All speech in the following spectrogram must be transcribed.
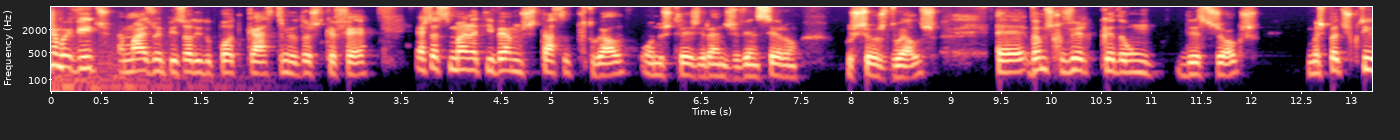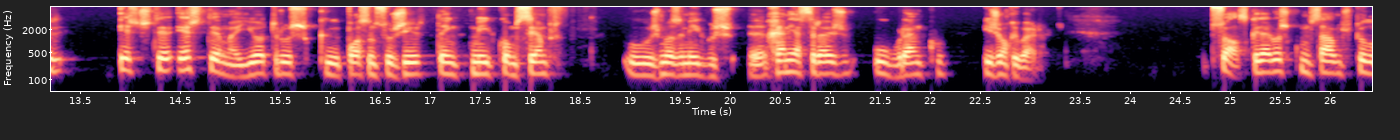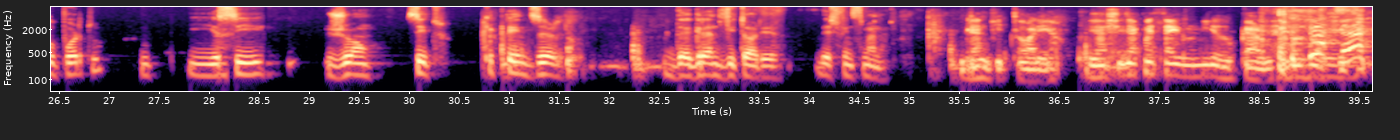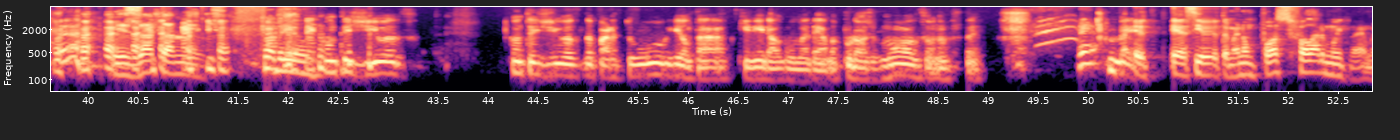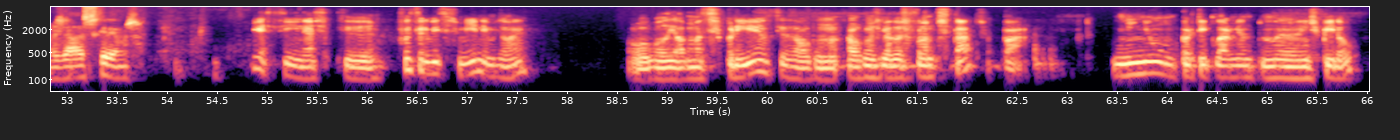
Sejam bem-vindos a mais um episódio do podcast Treinadores de Café. Esta semana tivemos Taça de Portugal, onde os três grandes venceram os seus duelos. Uh, vamos rever cada um desses jogos, mas para discutir este, este tema e outros que possam surgir, tenho comigo, como sempre, os meus amigos uh, Rania Cerejo, Hugo Branco e João Ribeiro. Pessoal, se calhar hoje começávamos pelo Porto e assim, João Cito, o que é que tem a dizer da grande vitória deste fim de semana? Grande vitória. Já, já começa a ironia do Carlos. Exatamente. Isto, isto é contagioso. Contagioso da parte do Hugo e ele está a adquirir alguma dela por osmose ou não sei. Bem, é, é assim, eu também não posso falar muito, não é? mas já lá chegaremos. É assim, acho que foi serviços mínimos, não é? Houve ali algumas experiências, alguma, alguns jogadores foram testados. Pá, nenhum particularmente me inspirou.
